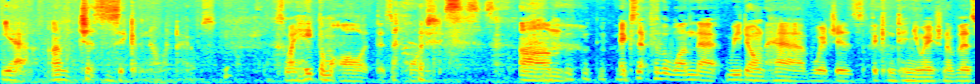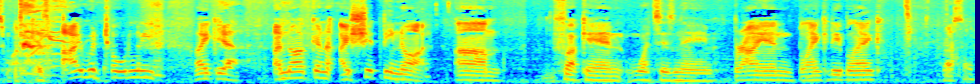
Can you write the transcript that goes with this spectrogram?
yeah, I'm just sick of no one knows. So I hate them all at this point. um, except for the one that we don't have, which is the continuation of this one. Because I would totally, like, Yeah. I'm not gonna, I shit thee not. Um, fucking, what's his name? Brian Blankety Blank. Russell.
